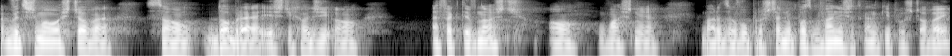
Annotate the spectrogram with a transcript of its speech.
wytrzymałościowe są dobre, jeśli chodzi o efektywność, o właśnie bardzo w uproszczeniu pozbywanie się tkanki tłuszczowej,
